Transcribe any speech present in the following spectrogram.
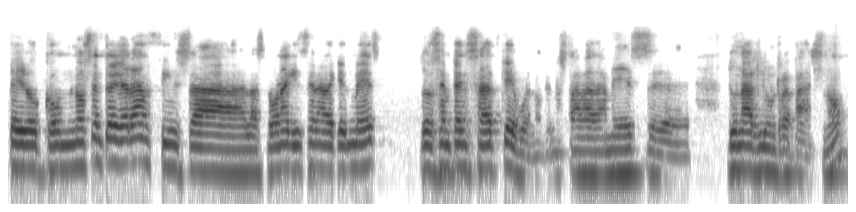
però com no s'entregaran fins a la segona quinzena d'aquest mes, doncs hem pensat que, bueno, que no estava de més eh, donar-li un repàs, no?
